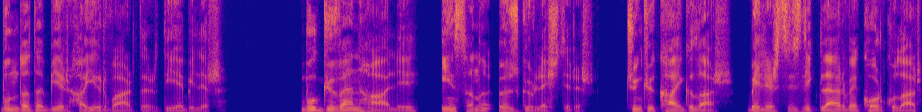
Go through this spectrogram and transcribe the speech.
bunda da bir hayır vardır diyebilir. Bu güven hali insanı özgürleştirir. Çünkü kaygılar, belirsizlikler ve korkular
